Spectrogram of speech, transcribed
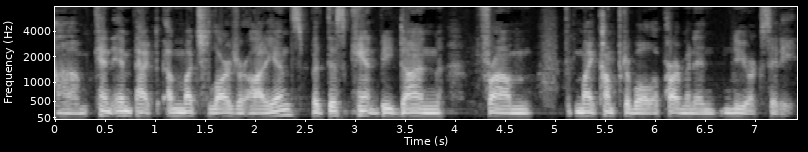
um, can impact a much larger audience, but this can't be done from my comfortable apartment in New York City.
